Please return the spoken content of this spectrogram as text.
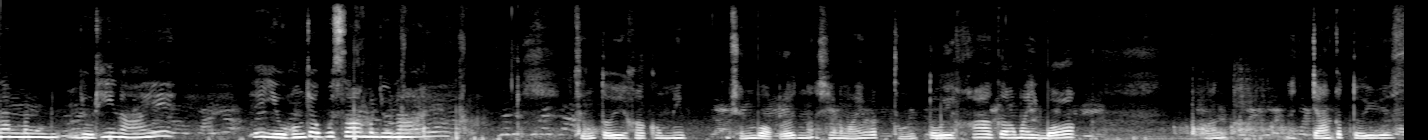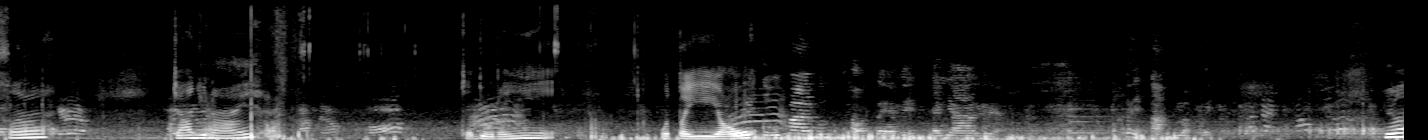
นั่นมันอยู่ที่ไหน ที่อยู่ของเจ้าผู้สร้างมันอยู่ไหน ถึงตุยข้าก็ไม่ฉันบอกแล้วนะใช่ไหมว่าถึงตุยข้าก็ไม่บอกมันอาจารย์ก็ตุยซะอาจารย์อยู่ไหน จะอยู่ในก๋วเตียวศูนย์มามึงถอดแต่เบ็ดชายาเลยอะไม่หักเลยย่า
